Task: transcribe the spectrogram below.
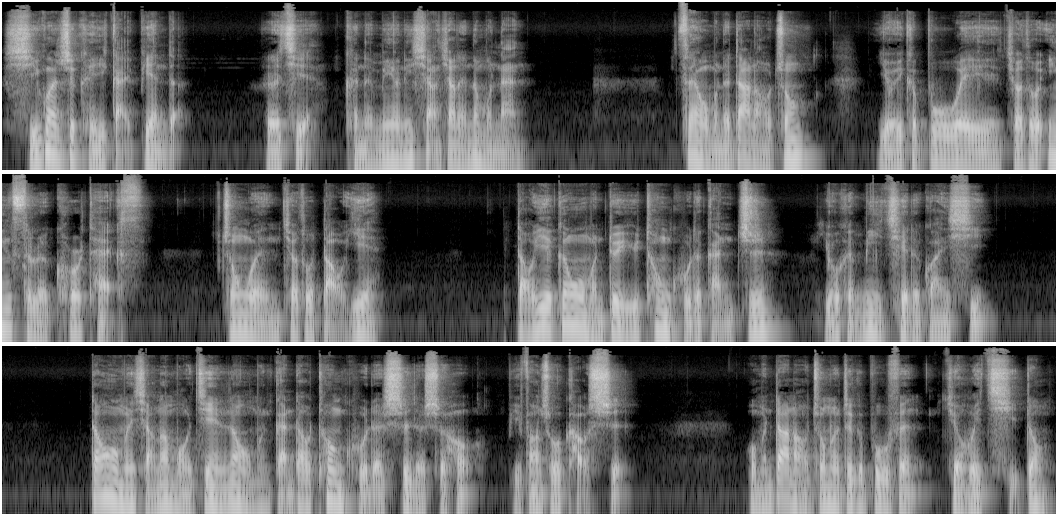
习惯是可以改变的，而且可能没有你想象的那么难。在我们的大脑中有一个部位叫做 insular cortex，中文叫做岛叶。岛叶跟我们对于痛苦的感知有很密切的关系。当我们想到某件让我们感到痛苦的事的时候，比方说考试。我们大脑中的这个部分就会启动，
